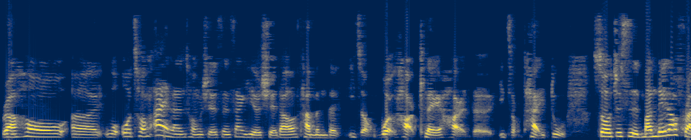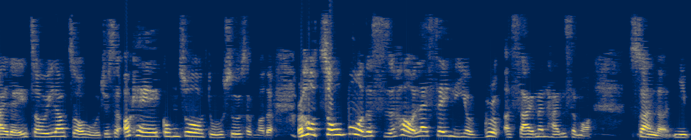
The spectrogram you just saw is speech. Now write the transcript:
然后呃，我我从爱兰同学身上也有学到他们的一种 work hard play hard 的一种态度，说、so, 就是 Monday 到 Friday，周一到周五就是 OK 工作读书什么的，然后周末的时候，let's say 你有 group assignment 还是什么，算了，你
